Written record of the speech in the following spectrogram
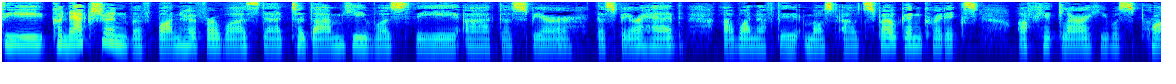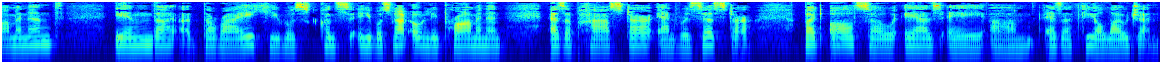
The connection with Bonhoeffer was that to them he was the uh, the spear the spearhead, uh, one of the most outspoken critics of Hitler. He was prominent in the the Reich. He was he was not only prominent as a pastor and resistor, but also as a um, as a theologian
